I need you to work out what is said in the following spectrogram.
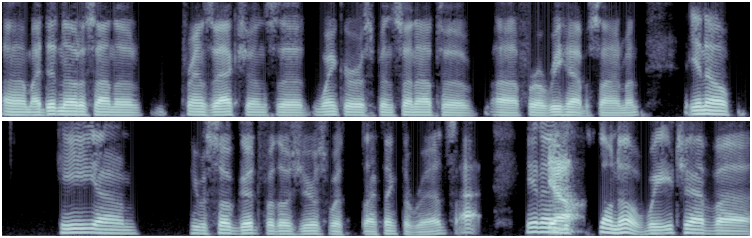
Um, I did notice on the transactions that Winker has been sent out to uh, for a rehab assignment. You know, he um, he was so good for those years with I think the Reds. I, you know, yeah. don't know. We each have uh,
